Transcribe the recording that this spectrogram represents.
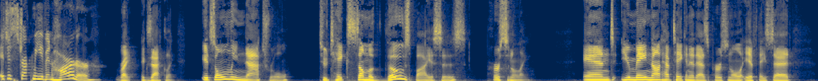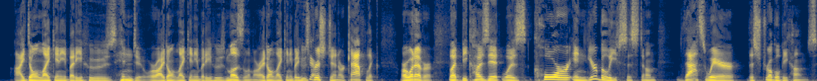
it just struck me even harder. Right, exactly. It's only natural to take some of those biases personally. And you may not have taken it as personal if they said, I don't like anybody who's Hindu, or I don't like anybody who's Muslim, or I don't like anybody who's Sure. Christian or Catholic or whatever. But because it was core in your belief system, that's where the struggle becomes,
